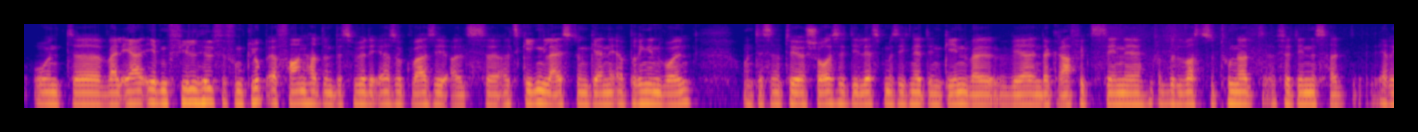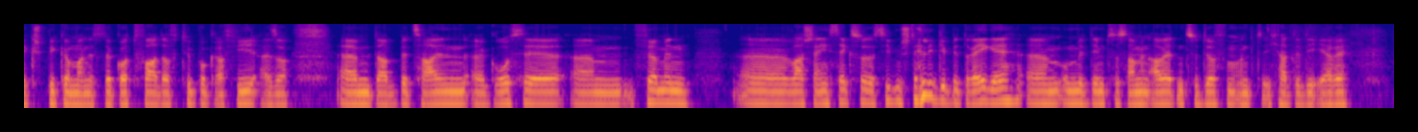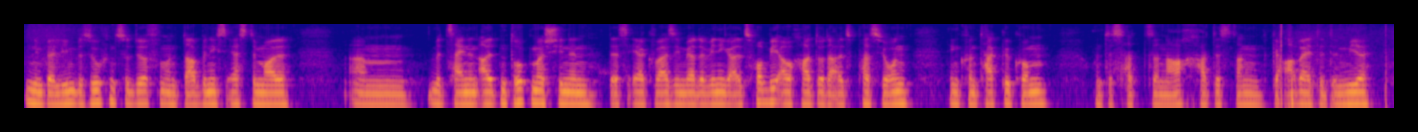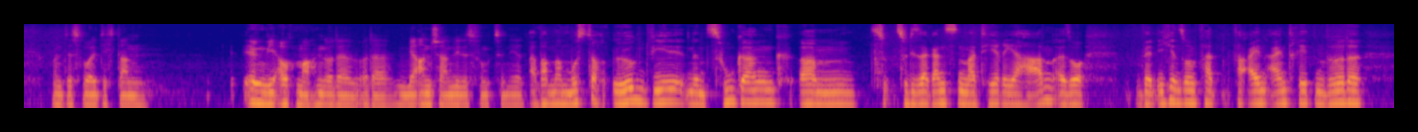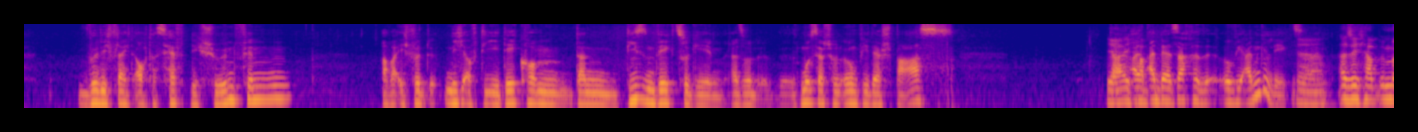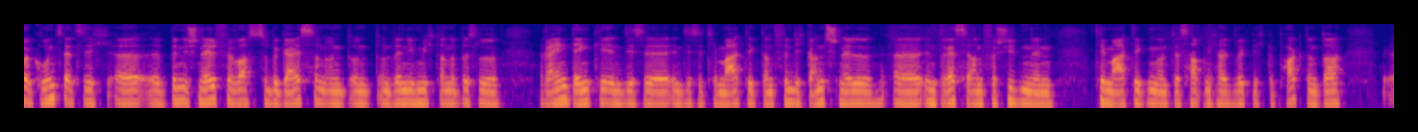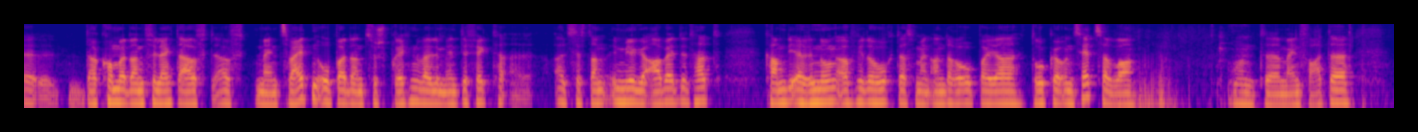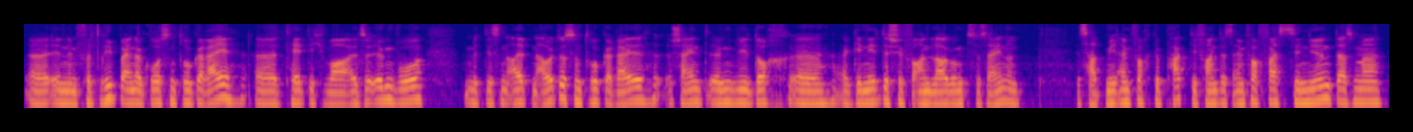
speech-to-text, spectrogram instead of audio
Und äh, weil er eben viel Hilfe vom Club erfahren hat und das würde er so quasi als, äh, als Gegenleistung gerne erbringen wollen. Und das ist natürlich eine Chance, die lässt man sich nicht entgehen, weil wer in der Grafikszene ein bisschen was zu tun hat, für den ist halt Erik Spiekermann ist der Gottvater auf Typografie. Also ähm, da bezahlen äh, große ähm, Firmen äh, wahrscheinlich sechs- oder siebenstellige Beträge, ähm, um mit dem zusammenarbeiten zu dürfen. Und ich hatte die Ehre, ihn in Berlin besuchen zu dürfen. Und da bin ich das erste Mal ähm, mit seinen alten Druckmaschinen, das er quasi mehr oder weniger als Hobby auch hat oder als Passion, in Kontakt gekommen. Und das hat danach hat es dann gearbeitet in mir. Und das wollte ich dann irgendwie auch machen oder, oder mir anschauen, wie das funktioniert. Aber man muss doch irgendwie einen Zugang ähm, zu, zu, dieser ganzen Materie haben. Also wenn ich in so einen Verein eintreten würde, würde ich vielleicht auch das Heft nicht schön finden. Aber ich würde nicht auf die Idee kommen, dann diesen Weg zu gehen. Also es muss ja schon irgendwie der Spaß ja, ich hab, an der Sache irgendwie angelegt sein. Ja. Also ich habe immer grundsätzlich, äh, bin ich schnell für was zu begeistern und, und, und wenn ich mich dann ein bisschen reindenke in diese, in diese Thematik, dann finde ich ganz schnell äh, Interesse an verschiedenen Thematiken und das hat mich halt wirklich gepackt und da, äh, da kommen wir dann vielleicht auf, auf meinen zweiten Opa dann zu sprechen, weil im Endeffekt, äh, als es dann in mir gearbeitet hat, kam die Erinnerung auch wieder hoch, dass mein anderer Opa ja Drucker und Setzer war. Und äh, mein Vater äh, in einem Vertrieb bei einer großen Druckerei äh, tätig war. Also irgendwo mit diesen alten Autos und Druckerei scheint irgendwie doch äh, eine genetische Veranlagung zu sein. Und es hat mich einfach gepackt. Ich fand es einfach faszinierend, dass man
